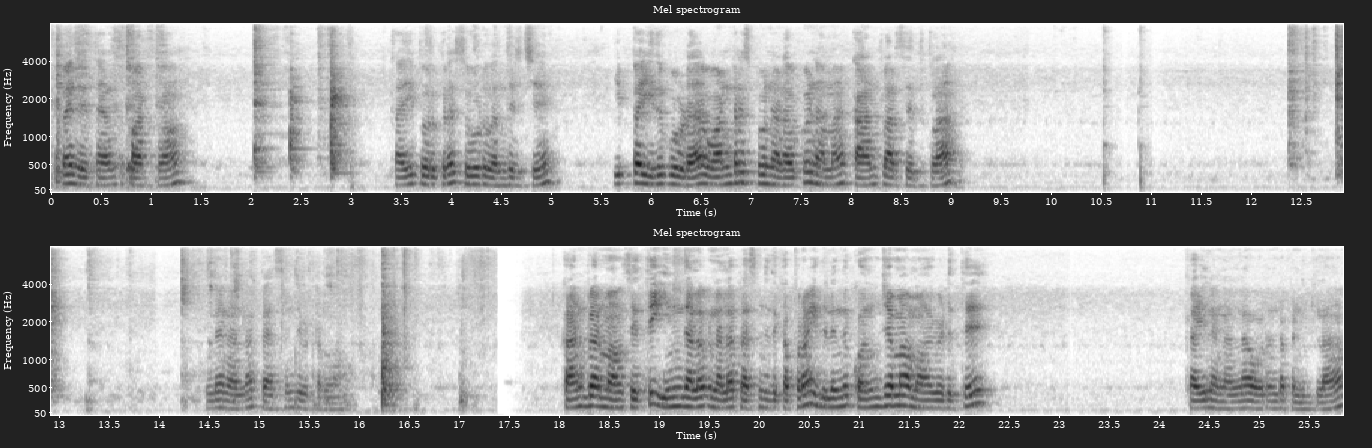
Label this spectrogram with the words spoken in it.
இப்போ இதை திறந்து பார்க்கலாம். கை பொறுக்கிற சூடு வந்துடுச்சு இப்போ இது கூட ஒன்றரை ஸ்பூன் அளவுக்கு நம்ம கார்ன்ஃப்ளவர் சேர்த்துக்கலாம். இல்லை நல்லா பிசைஞ்சு விட்டுடலாம் கார்ன்ஃப்ளவர் மாவு சேர்த்து இந்த அளவுக்கு நல்லா பிசைஞ்சதுக்கப்புறம் இதுலேருந்து கொஞ்சமாக மாவு எடுத்து கையில் நல்லா உருண்டை பண்ணிக்கலாம்.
